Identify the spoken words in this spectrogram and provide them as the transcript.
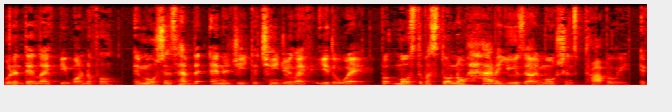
wouldn't their life be wonderful? Emotions have the energy to change your life either way, but most of us don't know how to use our emotions properly. If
